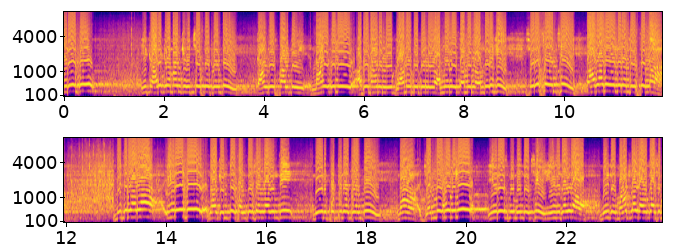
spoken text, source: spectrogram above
ఈరోజు ఈ కార్యక్రమానికి విచ్చేసినటువంటి కాంగ్రెస్ పార్టీ నాయకులు అభిమానులు గ్రామ పెద్దలు అన్నలు తమ్ములు అందరికీ శిరస్సు వచ్చి పాదాభివందనం చేస్తున్నా. మిత్రులారా ఈరోజు నాకెంతో సంతోషంగా ఉంది. నేను పుట్టినటువంటి నా జన్మభూమిలో ఈ రోజు మీ ముందు వచ్చి ఈ విధంగా మీతో మాట్లాడే అవకాశం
